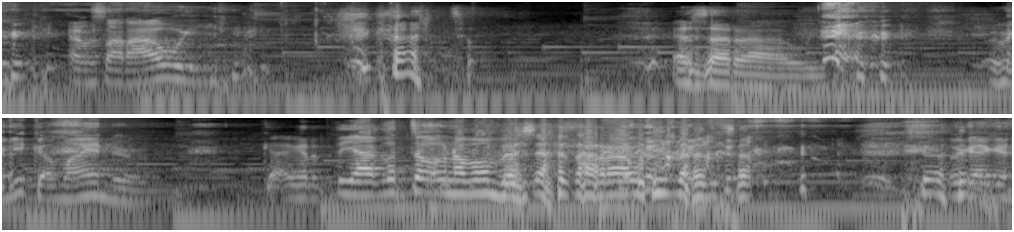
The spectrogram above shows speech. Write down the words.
Elsa Rawi Kacau. Elsa Rawi. ini gak main yo Gak ngerti aku cok kenapa bahasa Elsa Rawi bangsat. oke oke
